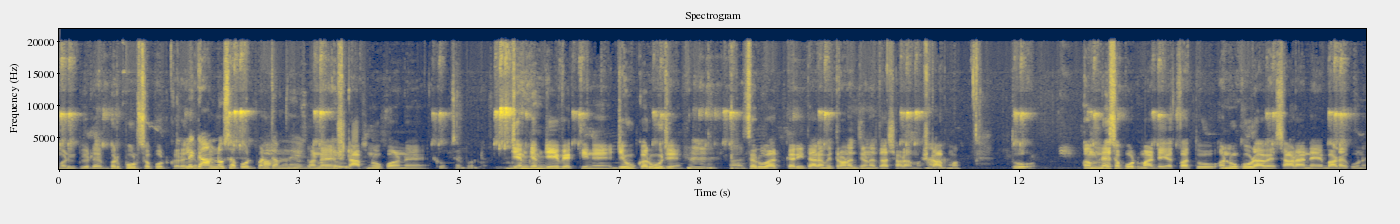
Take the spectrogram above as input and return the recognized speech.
મળ્યું હતું એટલે ભરપૂર સપોર્ટ કરે એટલે ગામનો સપોર્ટ પણ તમને અને સ્ટાફનો પણ ખૂબ સપોર્ટ જેમ જેમ જે વ્યક્તિને જેવું કરવું છે શરૂઆત કરી તારા અમે ત્રણ જ જણ હતા શાળામાં સ્ટાફમાં તો અમને સપોર્ટ માટે અથવા તો અનુકૂળ આવે શાળાને બાળકોને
